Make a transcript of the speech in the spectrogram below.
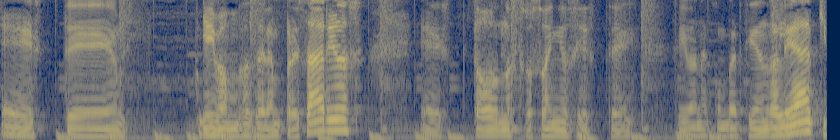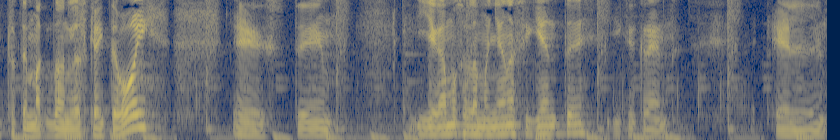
Este ya íbamos a ser empresarios, todos nuestros sueños este, se iban a convertir en realidad, quítate McDonald's que ahí te voy. Este, y llegamos a la mañana siguiente y ¿qué creen? El,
